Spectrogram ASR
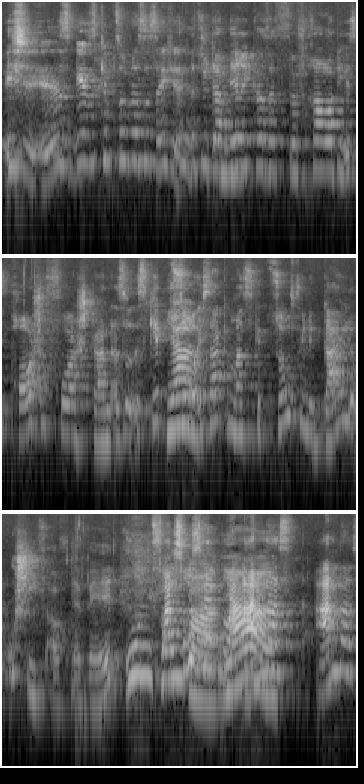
ich, es, es gibt so, es ich, in Südamerika sitzt eine Frau, die ist Porsche-Vorstand. Also es gibt ja. so, ich sage immer, es gibt so viele geile Uschis auf der Welt. Unfassbar. Man muss halt nur ja. anders anders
